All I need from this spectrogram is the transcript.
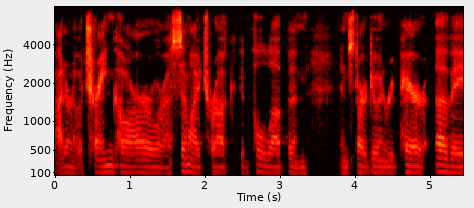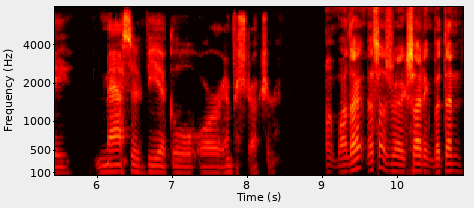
I don't know, a train car or a semi truck could pull up and and start doing repair of a massive vehicle or infrastructure. Oh, Well, that that sounds very exciting. But then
